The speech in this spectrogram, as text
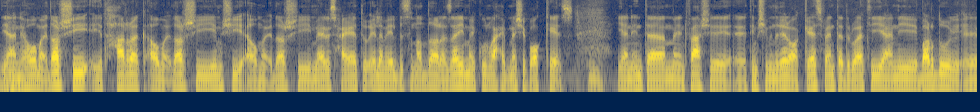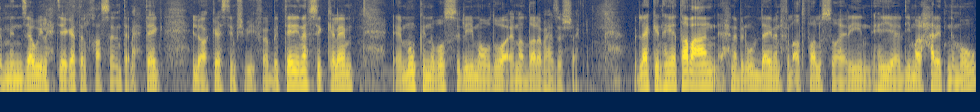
يعني. هو ما يقدرش يتحرك أو ما يقدرش يمشي أو ما يقدرش يمارس حياته إلا ما يلبس النضارة زي ما يكون واحد ماشي بعكاز. يعني أنت ما ينفعش آه، تمشي من غير عكاز فأنت دلوقتي يعني برضو آه، من ذوي الاحتياجات الخاصة أنت محتاج العكاز تمشي بيه. فبالتالي نفس الكلام آه، ممكن نبص لموضوع النضارة بهذا الشكل. لكن هي طبعا إحنا بنقول دايما في الأطفال الصغيرين هي دي مرحلة نمو.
